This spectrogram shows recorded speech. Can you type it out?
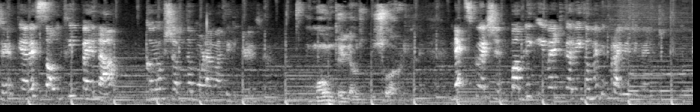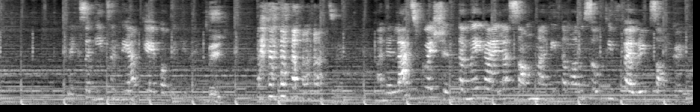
છે ત્યારે સૌથી પહેલા કયો શબ્દ મોઢામાંથી નીકળે છે? મૌન થઈ જાઉં છું ગુસ્સો આવે. નેક્સ્ટ ક્વેશ્ચન પબ્લિક ઇવેન્ટ કરવી ગમે કે પ્રાઇવેટ ઇવેન્ટ લાઈક સંગીત સંધ્યા કે પબ્લિક ઇવેન્ટ બે. અને લાસ્ટ ક્વેશ્ચન તમે ગાયેલા સોંગમાંથી તમારું સૌથી ફેવરિટ સોંગ કયું?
